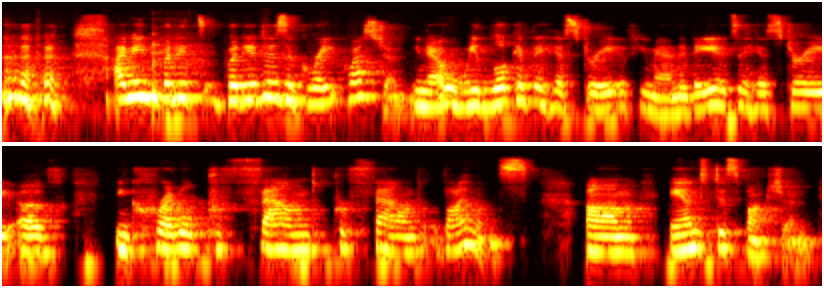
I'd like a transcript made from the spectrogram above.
I mean, but it's but it is a great question. You know, when we look at the history of humanity, it's a history of incredible, profound, profound violence um, and dysfunction.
